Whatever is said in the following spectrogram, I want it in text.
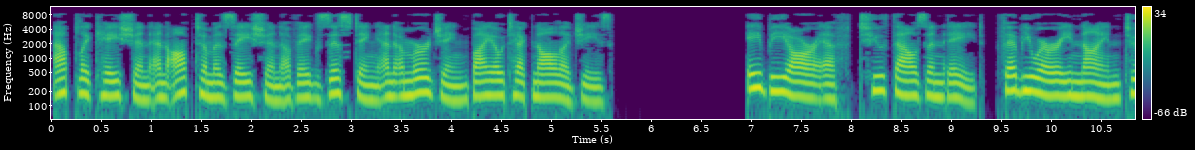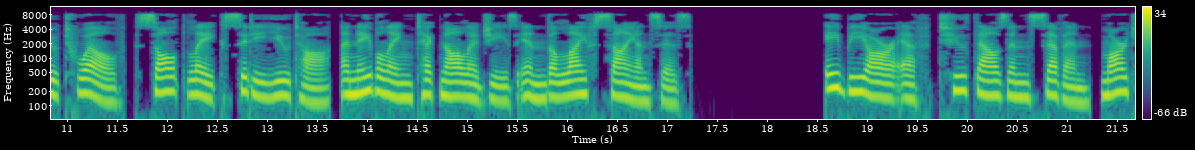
Application and Optimization of Existing and Emerging Biotechnologies ABRF 2008, February 9 to 12, Salt Lake City, Utah, enabling technologies in the life sciences. ABRF 2007, March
